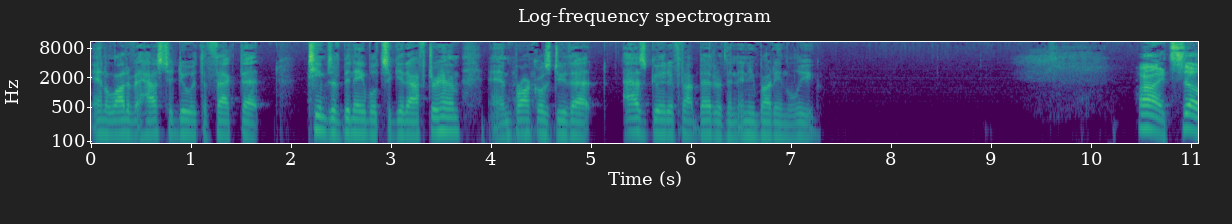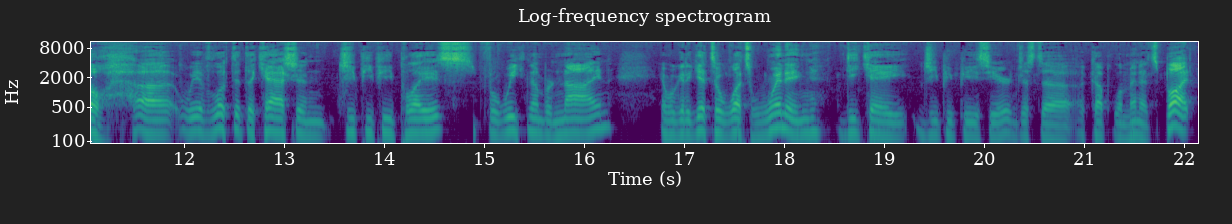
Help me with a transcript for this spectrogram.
and a lot of it has to do with the fact that teams have been able to get after him and Broncos do that as good if not better than anybody in the league. All right, so uh, we have looked at the cash and GPP plays for week number nine and we're going to get to what's winning DK GPPs here in just a, a, couple of minutes. But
